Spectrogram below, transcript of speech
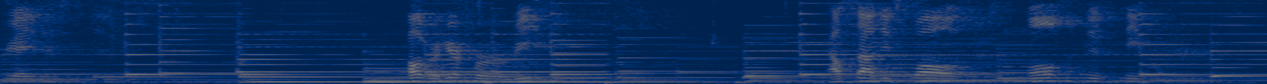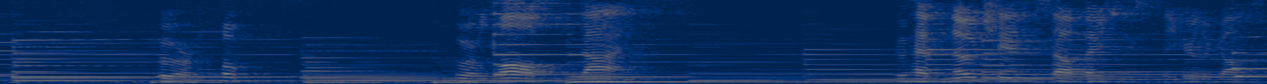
created us to do. Father, we're here for a reason. Outside these walls, there's a multitude of people who are hopeless, who are lost and dying, who have no chance of salvation except to hear the gospel.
